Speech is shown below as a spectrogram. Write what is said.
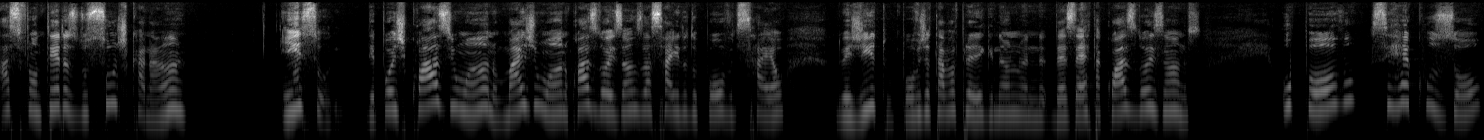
as fronteiras do sul de Canaã, isso depois de quase um ano, mais de um ano, quase dois anos da saída do povo de Israel do Egito, o povo já estava peregrinando no deserto há quase dois anos. O povo se recusou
